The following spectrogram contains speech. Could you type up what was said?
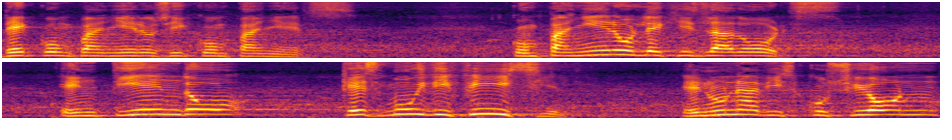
de compañeros y compañeras. Compañeros legisladores, entiendo que es muy difícil en una discusión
